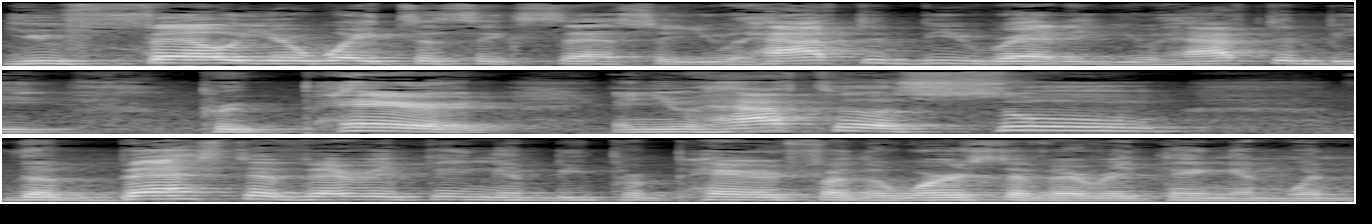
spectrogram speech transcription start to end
You fail your way to success. So you have to be ready, you have to be prepared, and you have to assume the best of everything and be prepared for the worst of everything. And when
